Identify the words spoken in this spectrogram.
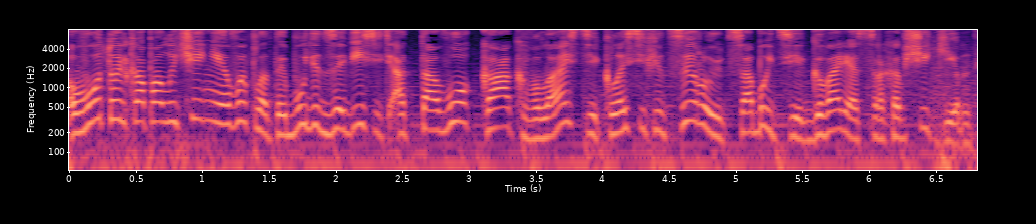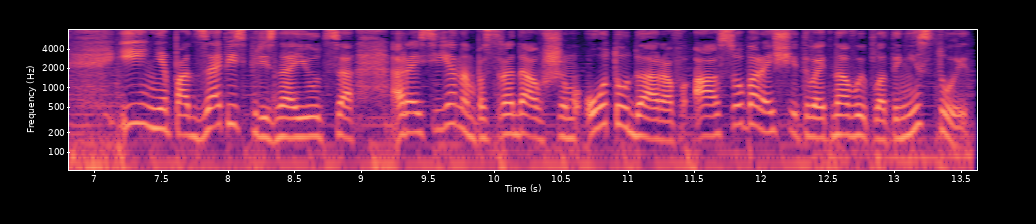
Вот только получение выплаты будет зависеть от того, как власти классифицируют события, говорят страховщики. И не под запись признаются россиянам, пострадавшим от ударов, а особо рассчитывать на выплаты не стоит.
